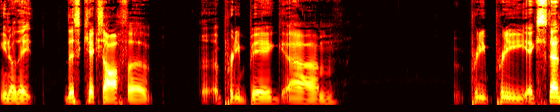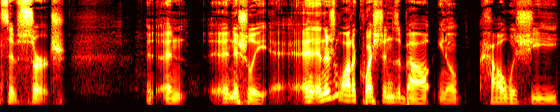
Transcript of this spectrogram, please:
you know, they this kicks off a, a pretty big, um, pretty pretty extensive search, and, and initially, and, and there's a lot of questions about you know how was she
